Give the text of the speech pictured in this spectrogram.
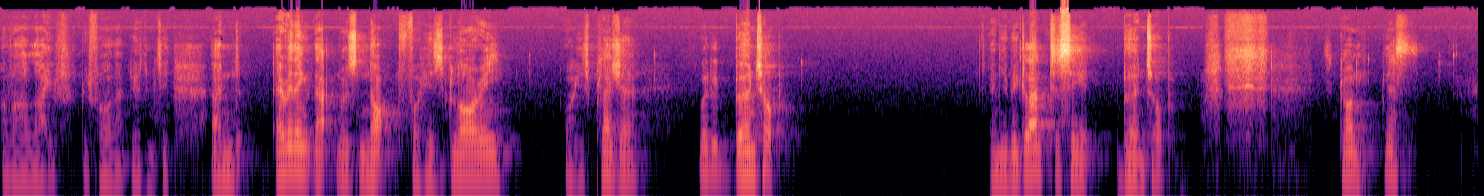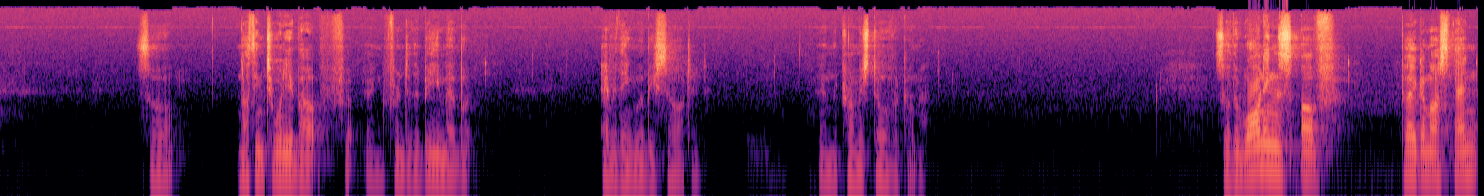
of our life before that judgment. And everything that was not for his glory or his pleasure will be burnt up. And you'll be glad to see it burnt up. it's gone, yes. So, nothing to worry about in front of the bema, but everything will be sorted. And the promised overcomer. So the warnings of Pergamos then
